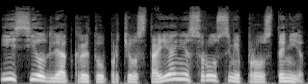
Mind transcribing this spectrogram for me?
И сил для открытого противостояния с руссами просто нет.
